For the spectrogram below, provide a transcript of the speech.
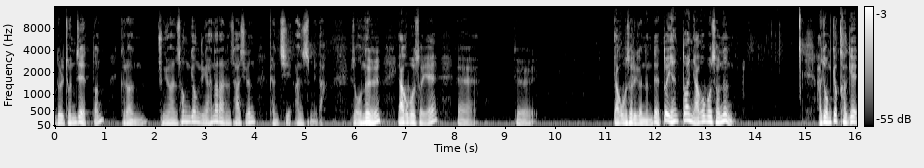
늘 존재했던 그런 중요한 성경 중에 하나라는 사실은 변치 않습니다. 그래서 오늘 야고보서에 에, 그 야고보서를 읽었는데 또 이- 또한 야고보서는 아주 엄격하게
